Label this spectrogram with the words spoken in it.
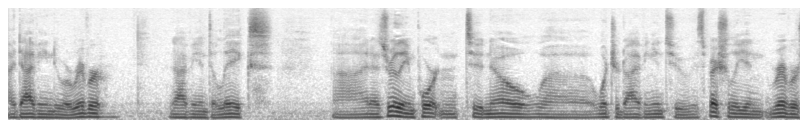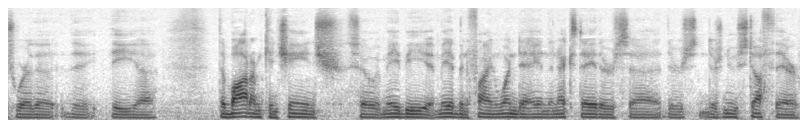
uh, diving into a river, diving into lakes, uh, and it's really important to know uh, what you're diving into, especially in rivers where the, the, the uh, the bottom can change. So it may be it may have been fine one day, and the next day there's there's there's new stuff there,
